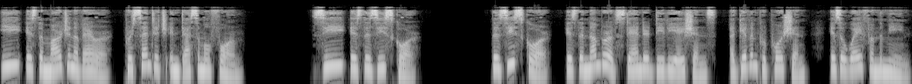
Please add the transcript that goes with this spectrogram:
E is the margin of error, percentage in decimal form. Z is the z-score. The z-score is the number of standard deviations a given proportion is away from the mean.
